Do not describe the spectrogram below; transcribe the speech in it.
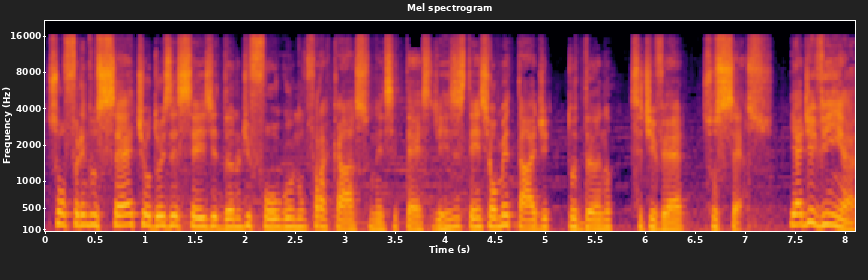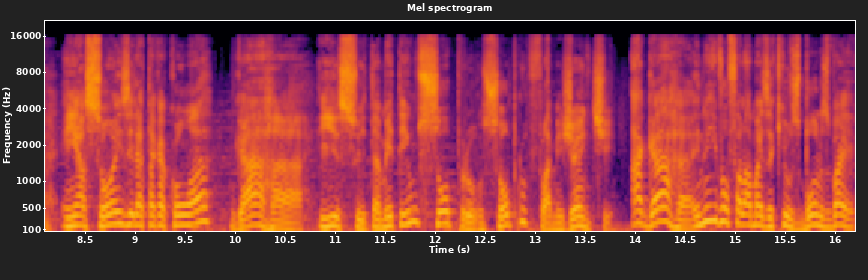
sofrendo 7 ou 2d6 de dano de fogo num fracasso nesse teste de resistência ou metade do dano se tiver sucesso. E adivinha, em ações ele ataca com a garra. Isso, e também tem um sopro, um sopro flamejante. A garra, eu nem vou falar mais aqui os bônus, vai.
